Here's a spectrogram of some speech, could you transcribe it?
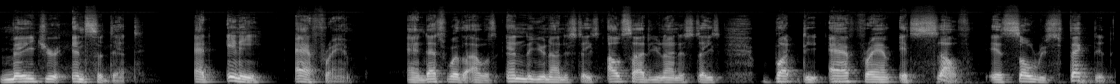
major incident at any AFRAM, and that's whether I was in the United States, outside the United States, but the AFRAM itself is so respected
